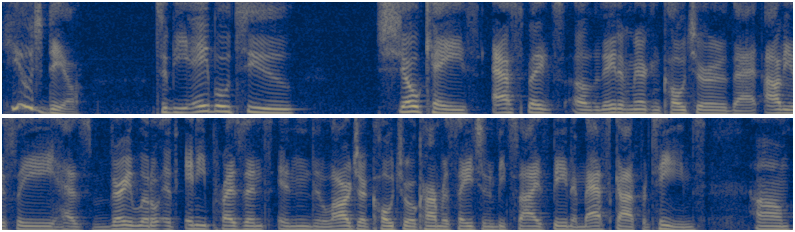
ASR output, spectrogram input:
Huge deal to be able to showcase aspects of the Native American culture that obviously has very little, if any, presence in the larger cultural conversation besides being a mascot for teams. Um,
